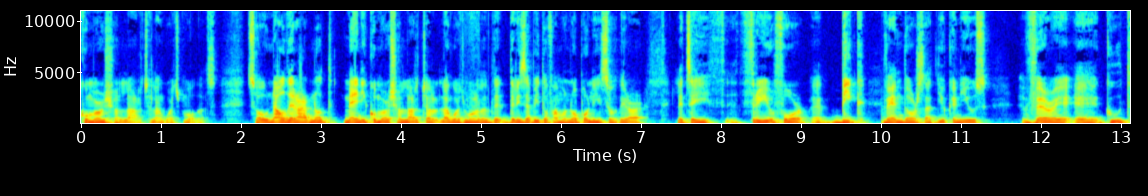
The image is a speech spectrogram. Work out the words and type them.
commercial large language models. So now there are not many commercial large language models. There is a bit of a monopoly. So there are, let's say, th- three or four uh, big vendors that you can use very uh, good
